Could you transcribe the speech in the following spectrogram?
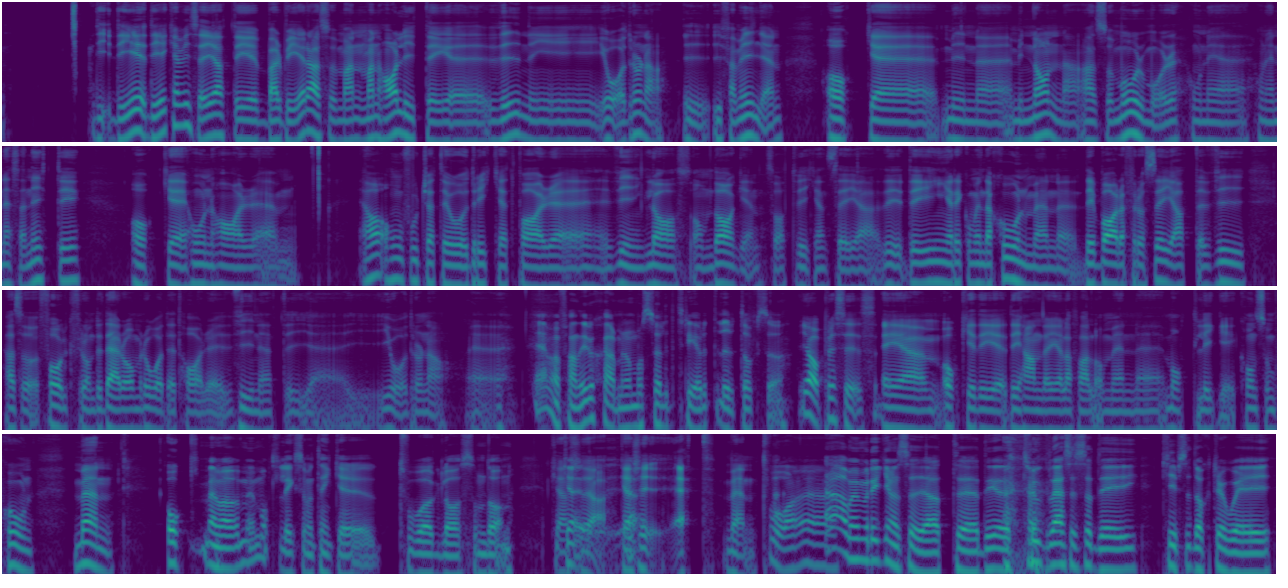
det, det, det, kan vi säga att det är Barbera, alltså man, man har lite eh, vin i, i ådrorna i, i familjen. Och eh, min, eh, min nonna, alltså mormor, hon är, hon är nästan 90 och eh, hon har ehm, Ja, hon fortsätter att dricka ett par eh, vinglas om dagen. Så att vi kan säga, det, det, är ingen rekommendation men eh, det är bara för att säga att vi, alltså folk från det där området har eh, vinet i, eh, i, i ådrorna. Eh. Ja men fan, det är väl charmen, de måste ha lite trevligt i livet också. Ja, precis. Eh, och det, det handlar i alla fall om en måttlig konsumtion. Men, och... Men vad med måttlig liksom, jag tänker två glas om dagen. Kanske, kan, ja, kanske ja. ett, men två. Eh. Ja, men, men det kan man säga att det är two glasses a day, keeps the doctor away,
